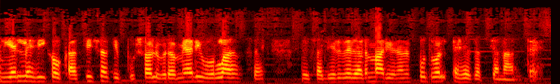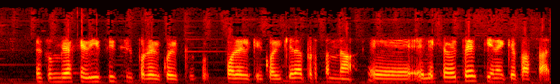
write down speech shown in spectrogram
Y él les dijo, Casillas y Puyol bromear y burlarse de salir del armario en el fútbol es decepcionante. Es un viaje difícil por el, por el que cualquiera persona eh, LGBT tiene que pasar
